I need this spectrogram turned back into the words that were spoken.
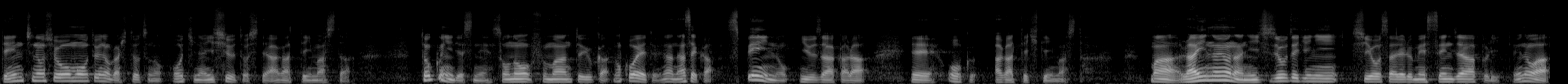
電池の消耗というのが一つの大きなイシューとして上がっていました。特にですねその不満というかの声というのはなぜかスペインのユーザーから、えー、多く上がってきていました。まあ、LINE のような日常的に使用されるメッセンジャーアプリというのは、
